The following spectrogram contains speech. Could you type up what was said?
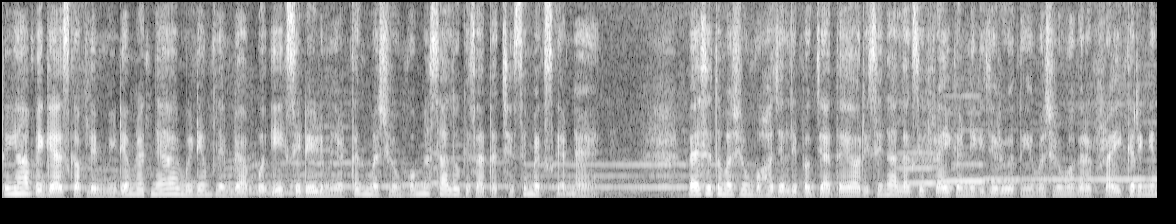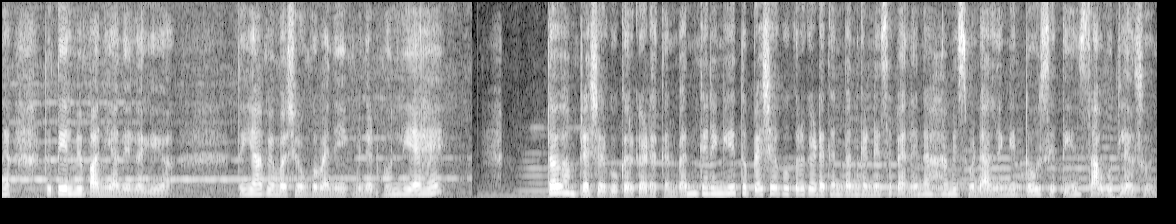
तो यहाँ पे गैस का फ्लेम मीडियम रखना है और मीडियम फ्लेम पे आपको एक से डेढ़ मिनट तक मशरूम को मसालों के साथ अच्छे से मिक्स करना है। वैसे तो मशरूम बहुत जल्दी पक जाता है और इसे ना अलग से फ्राई करने की ज़रूरत नहीं है। मशरूम अगर आप फ्राई करेंगे ना तो तेल में पानी आने लगेगा। तो यहाँ पे मशरूम को मैंने एक मिनट भून लिया है। तब हम प्रेशर कुकर का ढक्कन बंद करेंगे। तो प्रेशर कुकर का ढक्कन बंद करने से पहले ना हम इसमें डालेंगे दो से तीन साबुत लहसुन।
